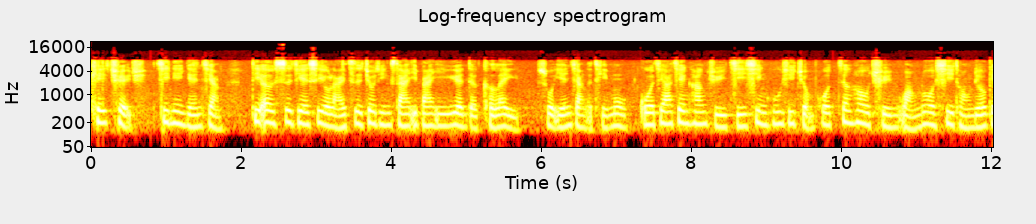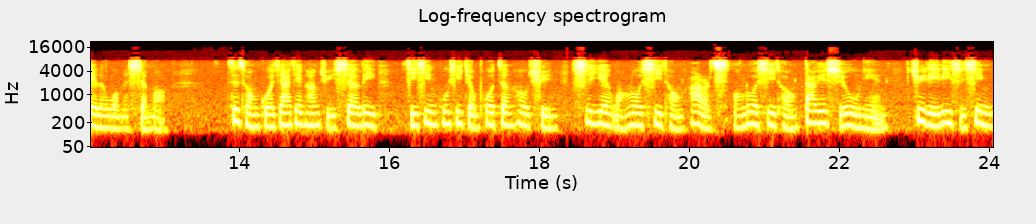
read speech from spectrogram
Kittredge 纪念演讲。第二世界是由来自旧金山一般医院的 Clay 所演讲的题目：国家健康局急性呼吸窘迫症候群网络系统留给了我们什么？自从国家健康局设立急性呼吸窘迫症候群试验网络系统 ARTS 网络系统大约十五年，距离历史性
